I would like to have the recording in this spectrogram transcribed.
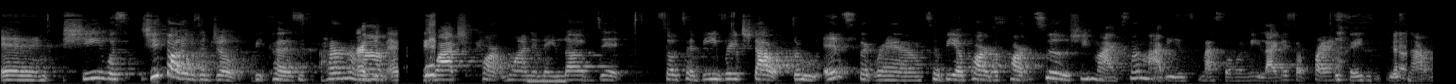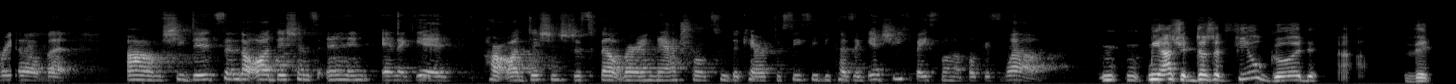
and she was she thought it was a joke because her and her mom actually watched part one and they loved it so to be reached out through Instagram to be a part of part two, she might somebody is messing with me like it's a prank. it's not real. But um, she did send the auditions in, and again, her auditions just felt very natural to the character Cece because again, she's based on a book as well. Miasha, does it feel good uh, that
